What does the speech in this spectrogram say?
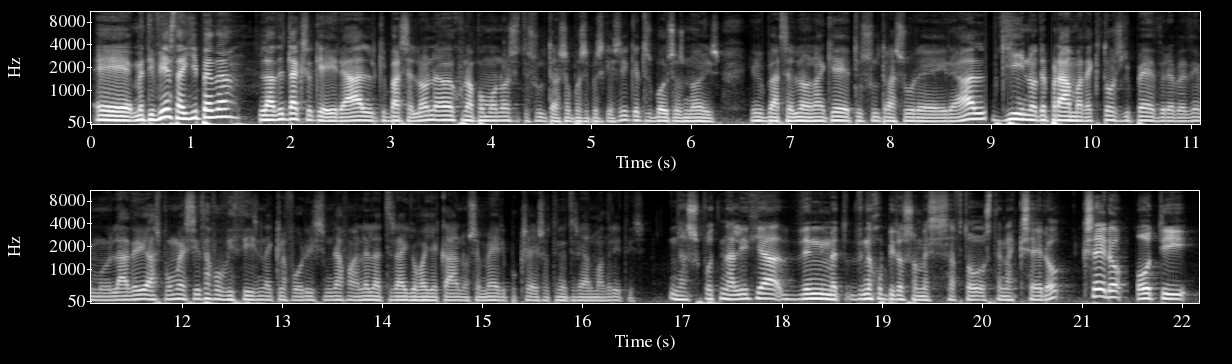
Ε, με τη βία στα γήπεδα, δηλαδή εντάξει, okay, η Real και η Barcelona έχουν απομονώσει τους Ultras όπως είπες και εσύ και τους Boixos Nois η Barcelona και τους Ultras Sur η Real. Γίνονται πράγματα εκτός γηπέδου, ρε παιδί μου. Δηλαδή, ας πούμε, εσύ θα φοβηθείς να κυκλοφορήσεις με μια φανέλα της Ράγιο Βαγιεκάνο σε μέρη που ξέρεις ότι είναι της Real Madrid. Να σου πω την αλήθεια, δεν, είμαι, δεν έχω μπει τόσο μέσα σε αυτό ώστε να ξέρω. Ξέρω ότι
